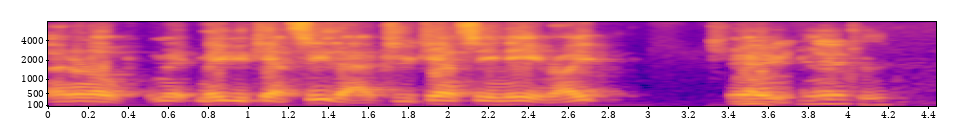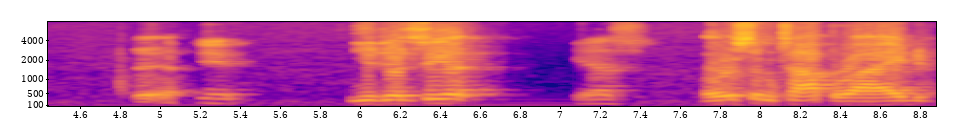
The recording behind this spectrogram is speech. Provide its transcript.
I don't know, maybe you can't see that because you can't see me, right? Yeah. Yeah. You did see it? Yes. Or some top ride.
